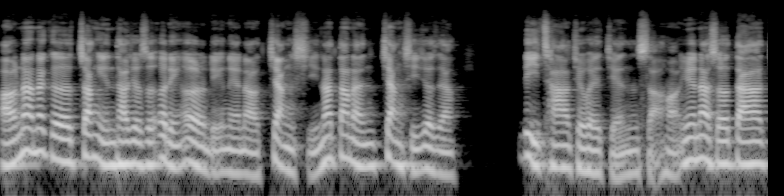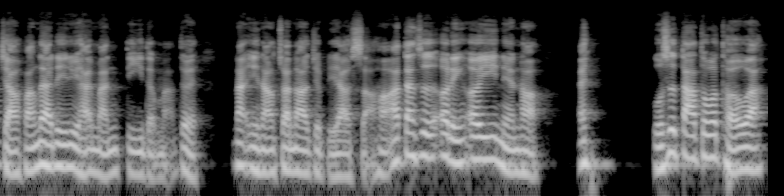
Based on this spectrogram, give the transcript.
好，那那个张银他就是二零二零年了降息，那当然降息就这样，利差就会减少哈，因为那时候大家缴房贷利率还蛮低的嘛，对，那银行赚到就比较少哈啊，但是二零二一年哈，哎，股市大多头啊。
